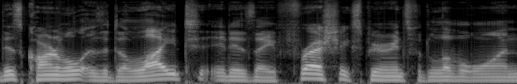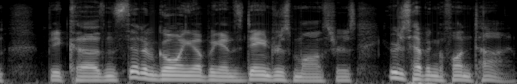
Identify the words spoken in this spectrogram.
This carnival is a delight. It is a fresh experience with level 1 because instead of going up against dangerous monsters, you're just having a fun time.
